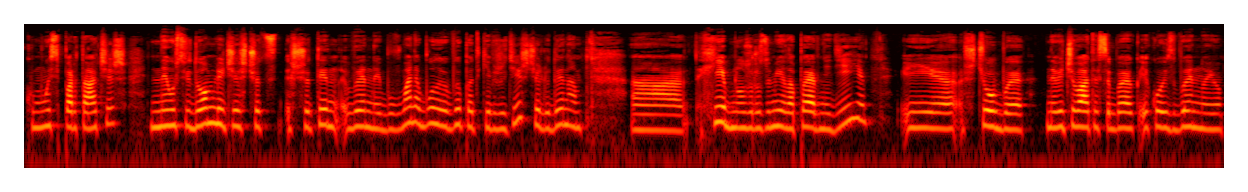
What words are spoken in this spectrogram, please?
комусь партачиш, не усвідомлюючи, що, що ти винний. Бо в мене були випадки в житті, що людина а, хибно зрозуміла певні дії, і щоб не відчувати себе якоюсь винною,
